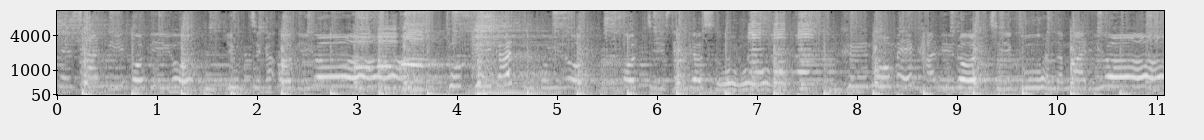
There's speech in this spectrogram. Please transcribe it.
세상이 어디요 육지가 어디요 토끼가 누구요 어찌 생겼소 그놈의 간을 어찌 구한단 말이요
